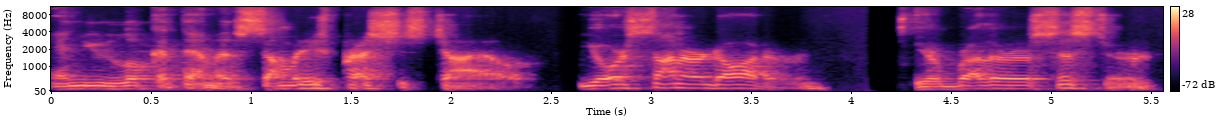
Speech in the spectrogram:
and you look at them as somebody's precious child, your son or daughter, your brother or sister,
